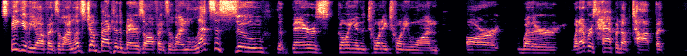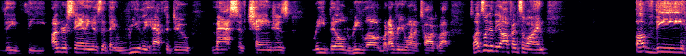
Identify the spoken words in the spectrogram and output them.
speaking of the offensive line let's jump back to the bears offensive line. Let's assume the bears going into 2021 are whether whatever's happened up top but the the understanding is that they really have to do massive changes rebuild reload whatever you want to talk about. So let's look at the offensive line of the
